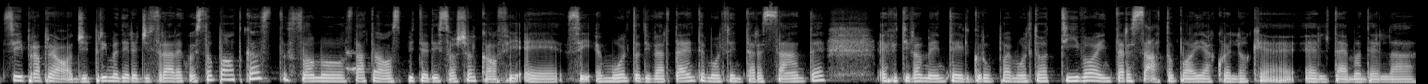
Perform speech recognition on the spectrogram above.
Sì, proprio oggi, prima di registrare questo podcast, sono stata ospite di Social Coffee e sì, è molto divertente, molto interessante. Effettivamente il gruppo è molto attivo e interessato poi a quello che è il tema della,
